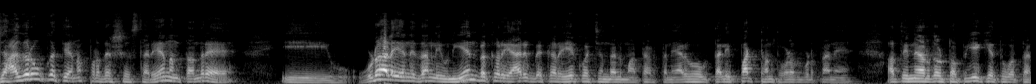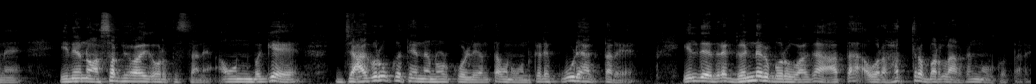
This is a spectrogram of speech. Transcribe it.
ಜಾಗರೂಕತೆಯನ್ನು ಪ್ರದರ್ಶಿಸ್ತಾರೆ. ಏನಂತಂದರೆ ಈ ಉಡಾಳ ಏನಿದ್ದಾನೆ, ಇವನು ಏನು ಬೇಕಾದ್ರೆ ಯಾರಿಗೆ ಬೇಕಾದ್ರೆ ಏಕವಚನದಲ್ಲಿ ಮಾತಾಡ್ತಾನೆ. ಯಾರಿಗೂ ಹೋಗಿ ತಲೆ ಪಟ್ ಅಂತ ಹೊಡೆದು ಬಿಡ್ತಾನೆ ಅಥವಾ ಇನ್ಯಾರ್ದೋ ಟೊಪ್ಪಿಗೆ ಕೆತ್ಕೋತಾನೆ ಇನ್ನೇನೋ ಅಸಭ್ಯವಾಗಿ ವರ್ತಿಸ್ತಾನೆ. ಅವನ ಬಗ್ಗೆ ಜಾಗರೂಕತೆಯನ್ನು ನೋಡ್ಕೊಳ್ಳಿ ಅಂತ ಅವನು ಒಂದು ಕಡೆ ಕೂಡಿ ಹಾಕ್ತಾರೆ. ಇಲ್ಲದೇ ಇದ್ದರೆ ಗಣ್ಯರು ಬರುವಾಗ ಆತ ಅವರ ಹತ್ತಿರ ಬರಲಾರ್ದಂಗೆ ನೋಡ್ಕೋತಾರೆ.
